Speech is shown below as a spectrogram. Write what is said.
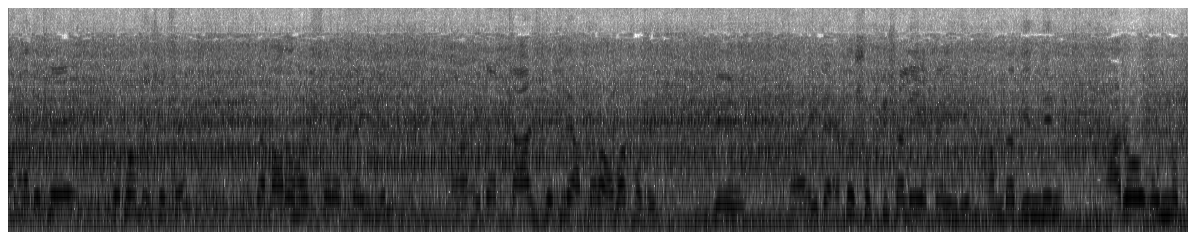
বাংলাদেশে প্রথম এসেছে। এটা বারো হার্টসের একটা ইঞ্জিন। এটা চার্জ দেখলে আপনারা অবাক হবেন যে এটা এত শক্তিশালী একটা ইঞ্জিন। আমরা দিন দিন আরও উন্নত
